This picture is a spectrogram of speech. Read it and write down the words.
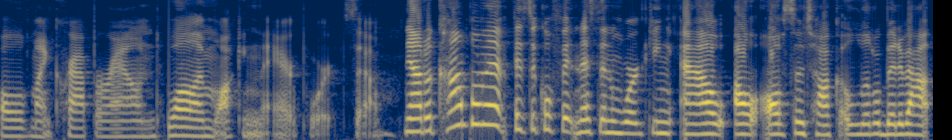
all of my crap around while I'm walking the airport. So, now to complement physical fitness and working working out, I'll also talk a little bit about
